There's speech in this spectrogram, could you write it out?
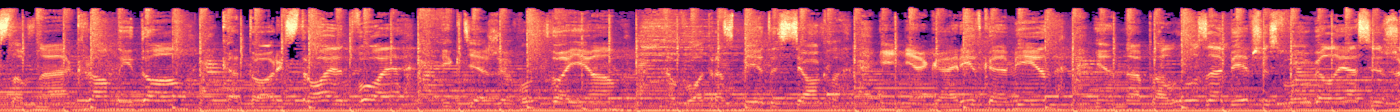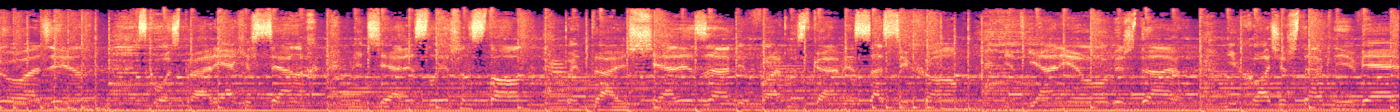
Словно огромный дом Который строят разбиты стекла И не горит камин. И на полу забившись в угол Я сижу один. Сквозь прорехи в стенах Метели слышен стон. Пытаюсь щели забивать листками со стихом. Нет, я не убеждаю Не хочешь, так не верь.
